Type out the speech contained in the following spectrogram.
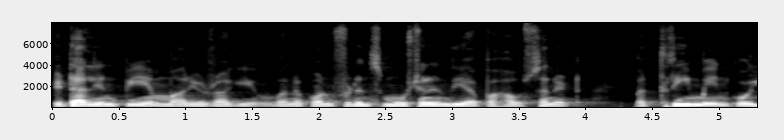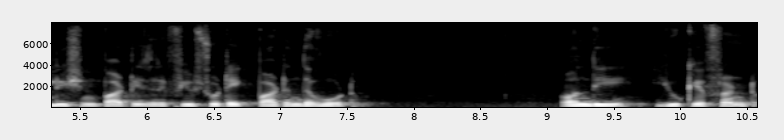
Italian PM Mario Draghi won a confidence motion in the upper house Senate, but three main coalition parties refused to take part in the vote. On the UK front,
